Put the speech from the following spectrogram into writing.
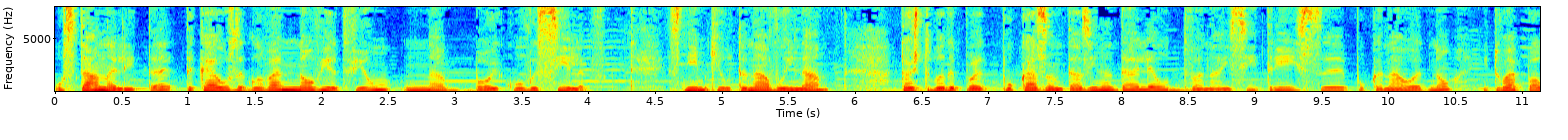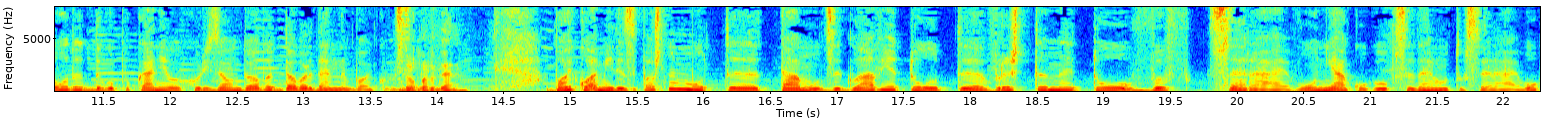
Останалите, така е озаглавен новият филм на Бойко Василев. Снимки от една война. Той ще бъде показан тази неделя от 12.30 по канал 1 и това е поводът да го поканя в Хоризонт до обед. Добър ден на Бойко Василев. Добър ден. Бойко, ами да започнем от е, там, от заглавието, от е, връщането в Сараево, някога обсъденото Сараево.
